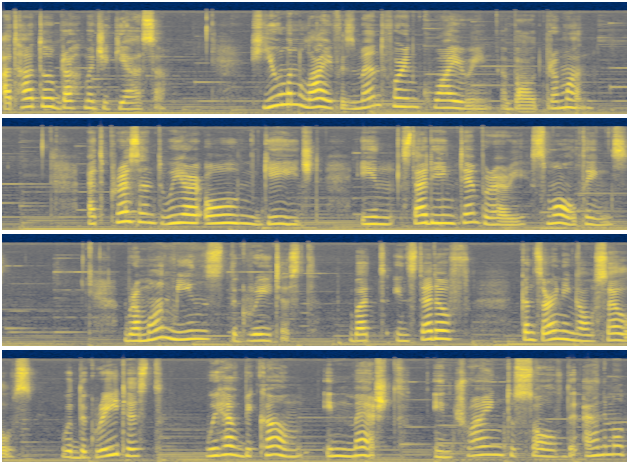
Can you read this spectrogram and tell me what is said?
Athato Brahma Jigyasa. Human life is meant for inquiring about Brahman. At present, we are all engaged in studying temporary, small things. Brahman means the greatest, but instead of concerning ourselves with the greatest, we have become enmeshed in trying to solve the animal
